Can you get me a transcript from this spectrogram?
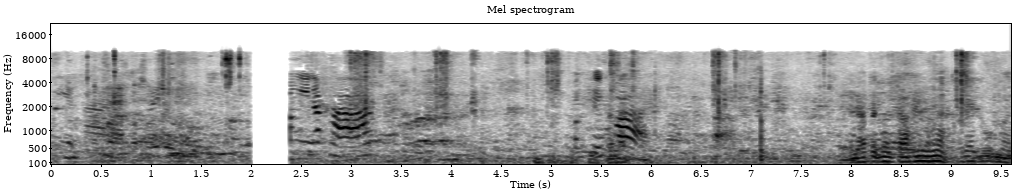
เวียนมาช่วยดูกล้องนี้นะคะโอเคค่ะนะเป็นทางการนี่นะได้รูปใหม่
